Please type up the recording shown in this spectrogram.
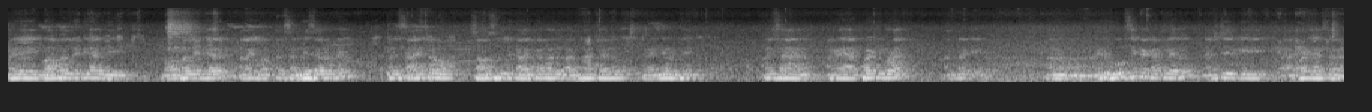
మరి గోపాల్ రెడ్డి గారిది గోపాల్ రెడ్డి గారు అలాగే మొత్తం సందేశాలు ఉంటాయి. మరి సాయంత్రం సాంస్కృతిక కార్యక్రమాలు భరతనాట్యాలు ఇవన్నీ ఉంటాయి. మరి అక్కడ ఏర్పాట్లు కూడా అందరికీ అంటే రూమ్స్ ఇంకా కట్టలేదు. నెక్స్ట్ ఇయర్కి ఏర్పాటు చేస్తారు.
